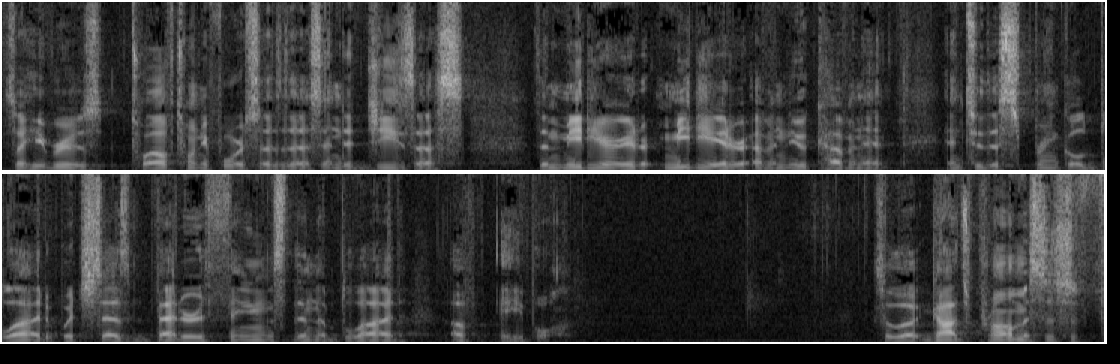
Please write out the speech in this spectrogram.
So Hebrews 12 24 says this, and to Jesus, the mediator, mediator of a new covenant, and to the sprinkled blood, which says better things than the blood of Abel. So look, God's promise is,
